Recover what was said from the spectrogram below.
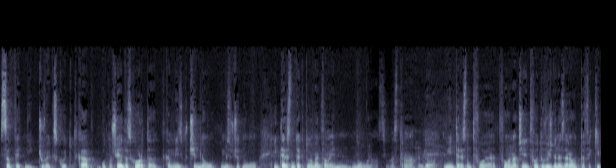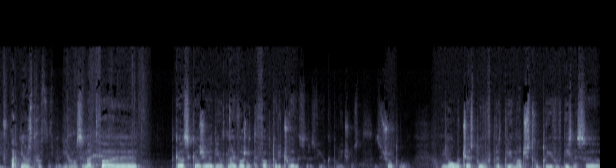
съветник, човек, с който така отношенията с хората така ми звучи много, ми звучат много интересно, тъй като на мен това ми е много голяма силна страна. Да. Ми е интересно твоя, твоя начин и твоето виждане за работа в екип, в партньорство с други хора. За мен това е, така да се каже, един от най-важните фактори човек да се развива като личност, защото много често в предприемачеството и в бизнеса,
